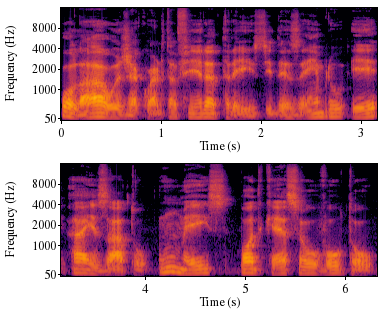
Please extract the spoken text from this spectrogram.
Olá, hoje é quarta-feira, 3 de dezembro, e há exato um mês, Podcastle voltou.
